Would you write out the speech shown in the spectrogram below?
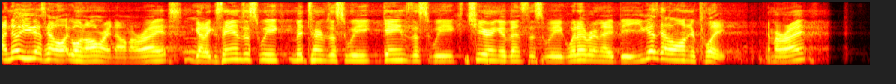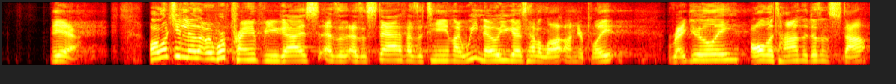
I know you guys got a lot going on right now, am I right? You got exams this week, midterms this week, games this week, cheering events this week, whatever it may be. You guys got a lot on your plate, am I right? Yeah. Well, I want you to know that we're praying for you guys as a, as a staff, as a team. Like, we know you guys have a lot on your plate regularly, all the time, that doesn't stop.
